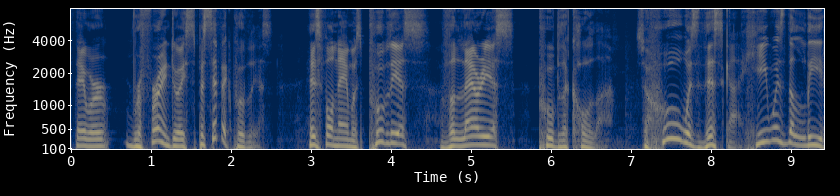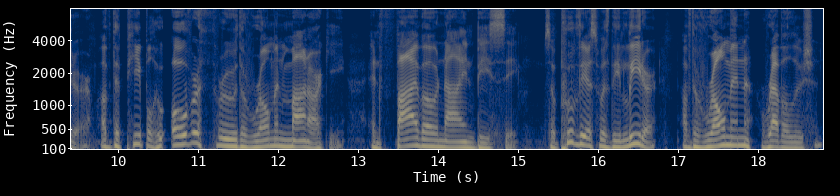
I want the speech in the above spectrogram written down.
they were referring to a specific Publius. His full name was Publius Valerius Publicola. So, who was this guy? He was the leader of the people who overthrew the Roman monarchy in 509 BC. So, Publius was the leader of the Roman Revolution.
